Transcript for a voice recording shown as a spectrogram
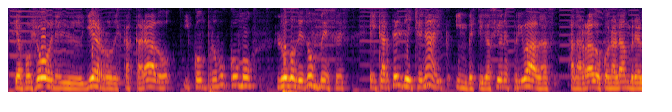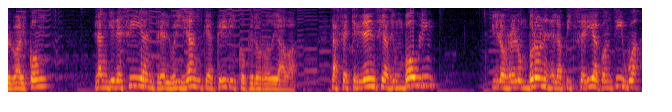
Se apoyó en el hierro descascarado y comprobó cómo, luego de dos meses, el cartel de Chenaik, Investigaciones Privadas, agarrado con alambre al balcón, languidecía entre el brillante acrílico que lo rodeaba, las estridencias de un bowling y los relumbrones de la pizzería contigua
